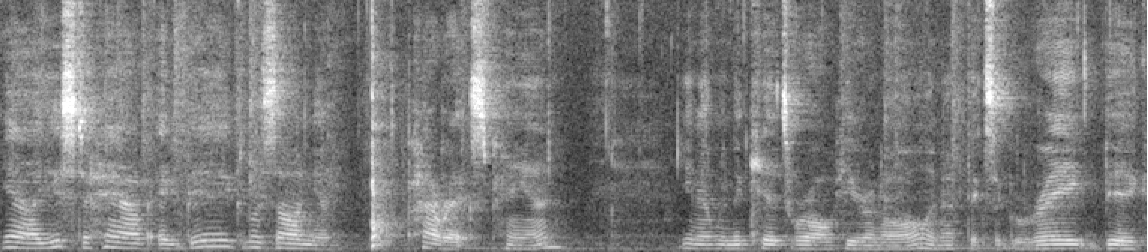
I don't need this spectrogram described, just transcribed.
Yeah, I used to have a big lasagna Pyrex pan, you know, when the kids were all here and all, and I fixed a great big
